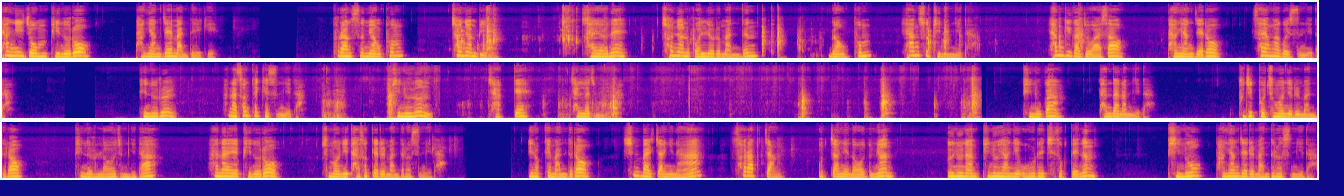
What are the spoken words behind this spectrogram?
향이 좋은 비누로 방향제 만들기. 프랑스 명품 천연 비누. 자연의 천연 원료로 만든 명품 향수 비누입니다. 향기가 좋아서 방향제로 사용하고 있습니다. 비누를 하나 선택했습니다. 비누는 작게 잘라줍니다. 비누가 단단합니다. 부직포 주머니를 만들어 비누를 넣어줍니다. 하나의 비누로 주머니 다섯 개를 만들었습니다. 이렇게 만들어 신발장이나 서랍장, 옷장에 넣어두면 은은한 비누향이 오래 지속되는 비누 방향제를 만들었습니다.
